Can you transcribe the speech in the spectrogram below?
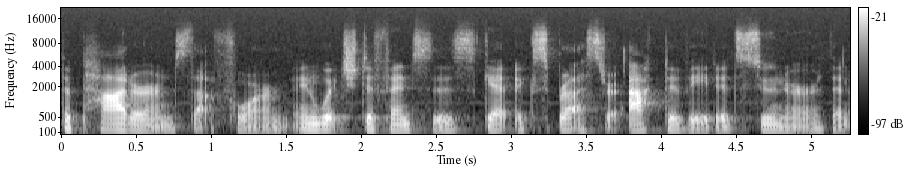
the patterns that form in which defenses get expressed or activated sooner than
